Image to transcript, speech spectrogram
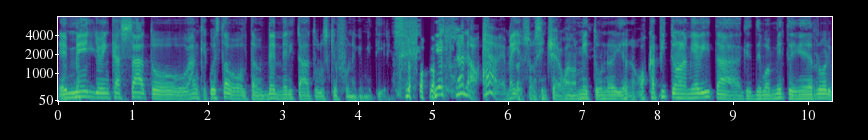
è meglio incassato anche questa volta, ben meritato lo schiaffone che mi tiri. No, no, eh, vabbè, ma io sono sincero, quando ammetto un, ho capito nella mia vita che devo ammettere i miei errori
